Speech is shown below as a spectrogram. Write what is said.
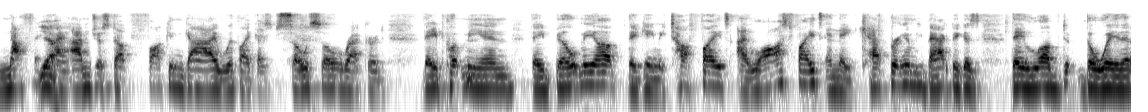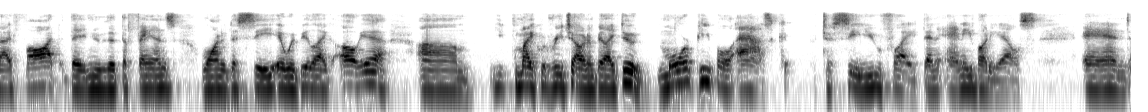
Nothing. Yeah. I, I'm just a fucking guy with like a so-so record. They put me in. They built me up. They gave me tough fights. I lost fights, and they kept bringing me back because they loved the way that I fought. They knew that the fans wanted to see. It would be like, oh yeah, um, Mike would reach out and be like, dude, more people ask to see you fight than anybody else, and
